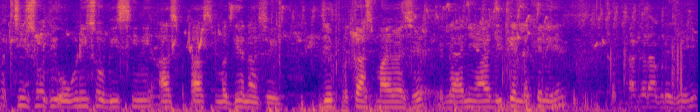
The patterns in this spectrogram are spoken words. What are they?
પચીસોથી ઓગણીસો બીસીની આસપાસ મધ્યના છે જે પ્રકાશમાં આવ્યા છે એટલે આની આ ડિટેલ લખેલી છે આગળ આપણે જોઈએ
